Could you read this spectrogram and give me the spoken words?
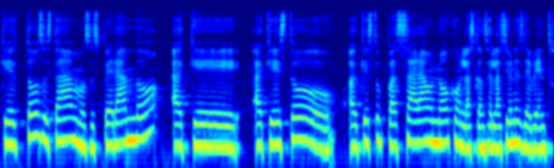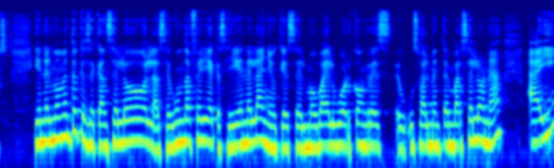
que todos estábamos esperando a que, a que esto, a que esto pasara o no con las cancelaciones de eventos. Y en el momento que se canceló la segunda feria que se seguía en el año, que es el Mobile World Congress, eh, usualmente en Barcelona, ahí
